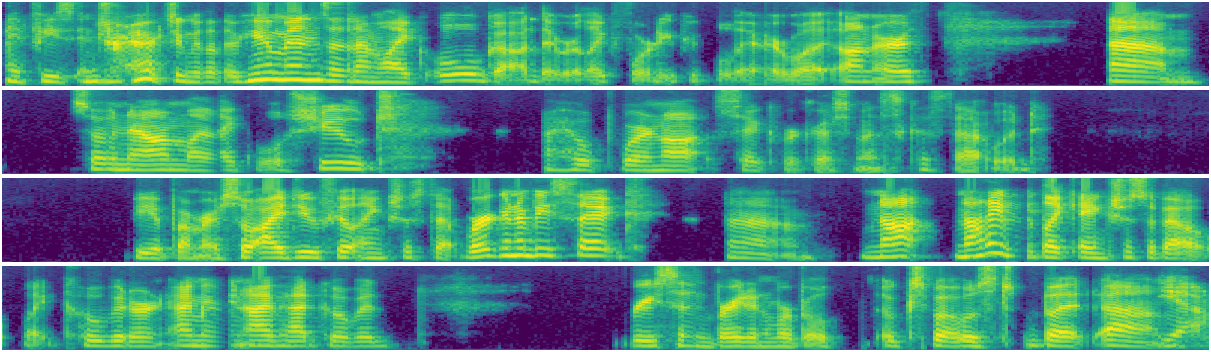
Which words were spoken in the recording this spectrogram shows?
if he's interacting with other humans. And I'm like, oh god, there were like 40 people there. What on earth? Um, so now I'm like, well, shoot. I hope we're not sick for Christmas because that would be a bummer. So I do feel anxious that we're going to be sick. Um, not not even like anxious about like COVID or I mean I've had COVID. Reese and Brayden were both exposed, but um, yeah,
